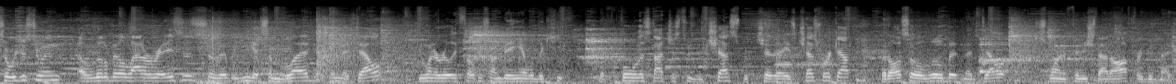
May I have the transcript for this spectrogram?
So we're just doing a little bit of lateral raises so that we can get some blood in the delt. You wanna really focus on being able to keep the fullness, not just through the chest with today's chest workout, but also a little bit in the delt. Just wanna finish that off for a good measure.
